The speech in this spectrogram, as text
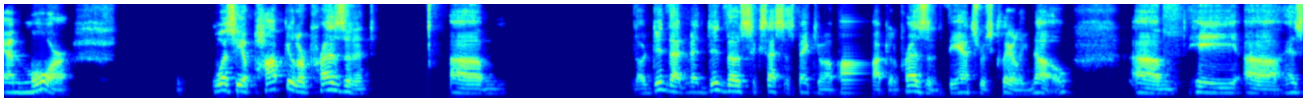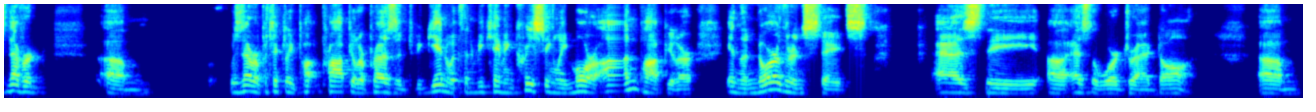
and more. Was he a popular president? Um, or did that did those successes make him a popular president? The answer is clearly no. Um, he uh, has never um, was never a particularly po- popular president to begin with, and became increasingly more unpopular in the northern states as the uh, as the war dragged on. Um,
